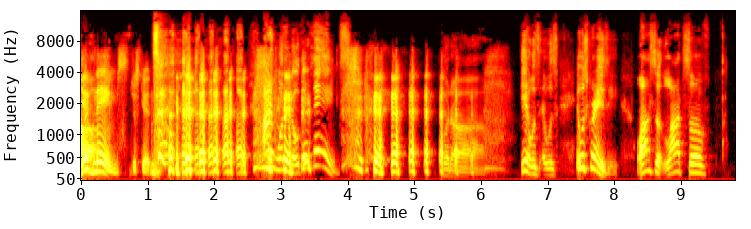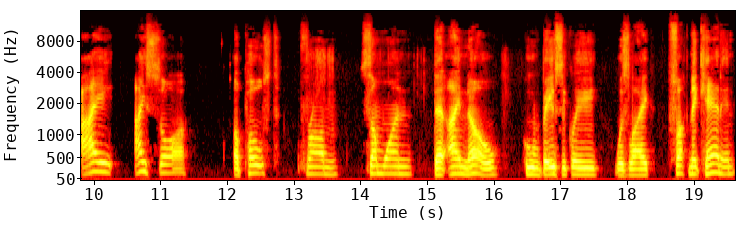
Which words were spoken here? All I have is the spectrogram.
Give Uh, names. Just kidding. I want to know their names. but uh yeah it was it was it was crazy lots of lots of i i saw a post from someone that i know who basically was like fuck nick cannon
